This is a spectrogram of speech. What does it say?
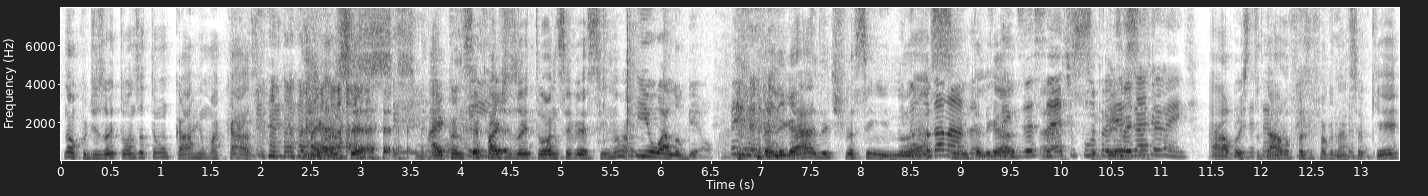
não, com 18 anos eu tenho um carro e uma casa. aí quando você, aí quando você faz 18 anos, você vê assim, mano, E o aluguel? tá ligado? Tipo assim, E não, não é muda assim, nada. tá você ligado? tem 17, É, pula você pra pensa- 18 e fica... Exatamente. Ah, vou Exatamente. estudar, vou fazer faculdade, não sei o quê.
